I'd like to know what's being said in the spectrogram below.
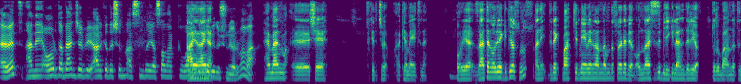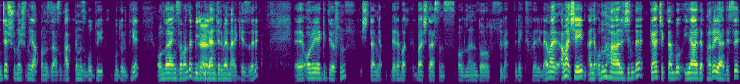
Evet hani orada bence bir arkadaşın aslında yasal hakkı vardır Aynen, aynen. gibi düşünüyorum ama Hemen e, şeye tüketici hakem heyetine. Oraya zaten oraya gidiyorsunuz. Hani direkt mahkemeye verin anlamında söylemiyorum. Onlar sizi bilgilendiriyor. Durumu anlatınca şunu şunu yapmanız lazım. Hakkınız budur, budur diye. Onlar aynı zamanda bilgilendirme merkezleri. E, oraya gidiyorsunuz. işlemlere başlarsınız. Onların doğrultusuyla, direktifleriyle. Ama ama şeyin hani onun haricinde gerçekten bu iade para iadesi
